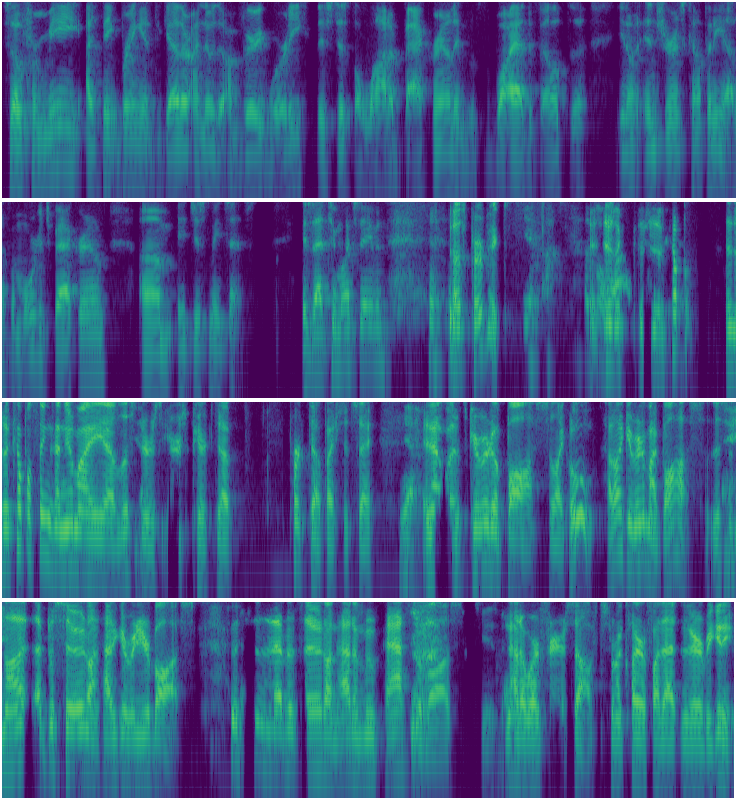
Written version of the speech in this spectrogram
So for me i think bringing it together i know that i'm very wordy. There's just a lot of background and why i developed the you know, an insurance company out of a mortgage background, um, it just made sense. Is that too much, David? that's perfect. yeah, that's there's, a, there's, a, couple. There's a couple things I knew my uh, listeners' yeah. ears perked up, perked up, I should say. Yeah. And that was get rid of boss. So like, oh, how do I get rid of my boss? This is not an episode on how to get rid of your boss. this is an episode on how to move past the boss and how to work for yourself. Just want to clarify that in the very beginning.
